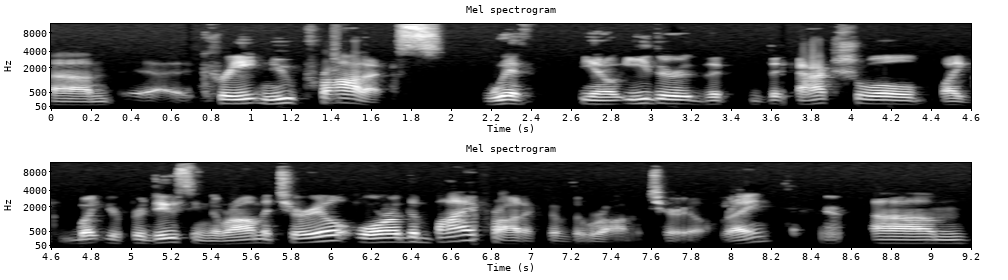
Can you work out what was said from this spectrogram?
um, uh, create new products with you know, either the, the actual, like what you're producing, the raw material, or the byproduct of the raw material, right? Yeah. Um,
